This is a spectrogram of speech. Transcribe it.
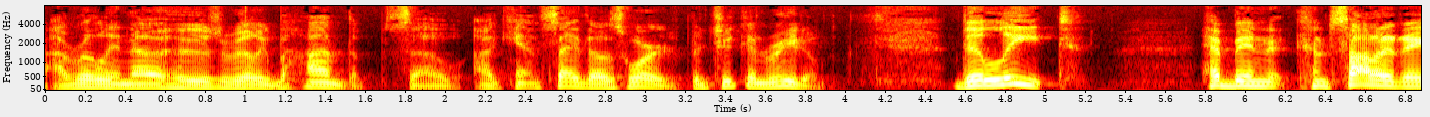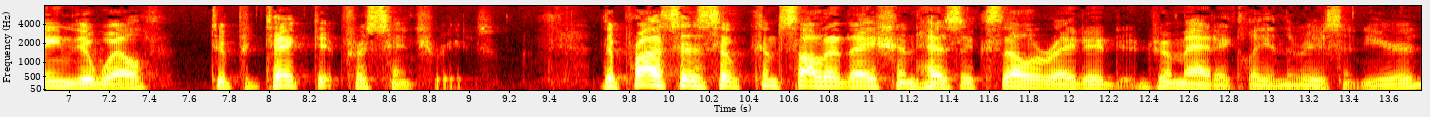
I really know who's really behind them. So I can't say those words, but you can read them. The elite have been consolidating their wealth to protect it for centuries. The process of consolidation has accelerated dramatically in the recent years,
